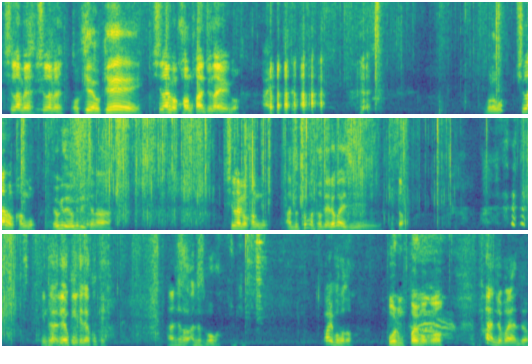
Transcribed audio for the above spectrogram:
신라면 신라면 오케이 오케이 신라면 광고 안 주나요 이거? 아이, 뭐라고? 신라면 광고. 여기도 여기도 있잖아 신라면 광고. 아 너 좀만 더 내려가야지 됐어? 인터 야, 내가 굽게 내가 굽게 앉아서 앉아서 먹어 준키. 빨리 먹어 너 뭘, 뭘 먹어? 빨리 앉아 빨리 앉아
